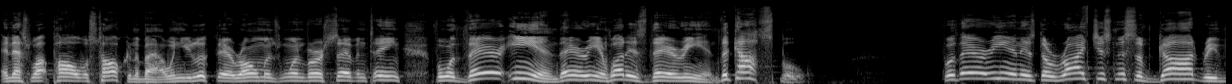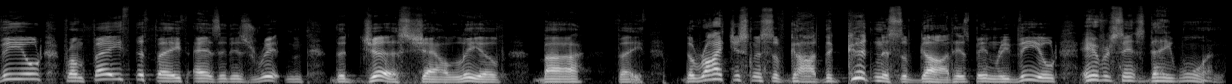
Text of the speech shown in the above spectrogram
And that's what Paul was talking about. When you look there, Romans 1 verse 17, for therein, therein, what is therein? The gospel. For therein is the righteousness of God revealed from faith to faith, as it is written, the just shall live by faith the righteousness of God, the goodness of God has been revealed ever since day one.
